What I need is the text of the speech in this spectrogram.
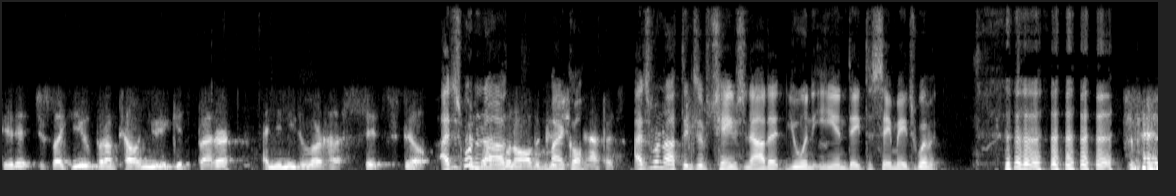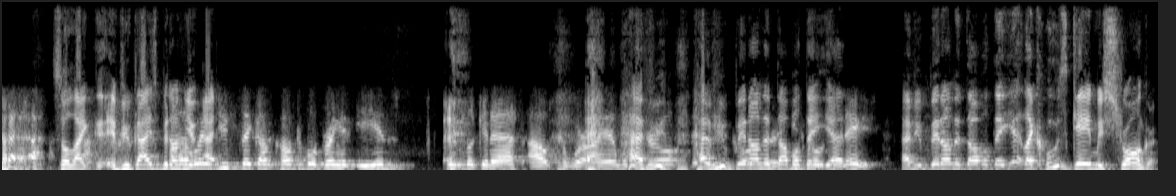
did it just like you, but I'm telling you, it gets better, and you need to learn how to sit still. I just want to know, when all the good Michael. happens. I just want to know how things have changed now that you and Ian date the same age women. so, like, if you guys been By on the your, way, I- you think I'm comfortable bringing Ian's good-looking ass out to where I am with have the girl? you have you been on closer- double date yet? Have you been on the double date yet? Like, whose game is stronger?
